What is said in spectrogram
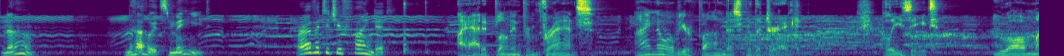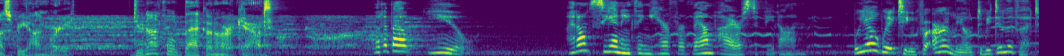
No. No, it's mead. Wherever did you find it? I had it flown in from France. I know of your fondness for the drink. Please eat. You all must be hungry. Do not hold back on our account. What about you? I don't see anything here for vampires to feed on. We are waiting for our meal to be delivered.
